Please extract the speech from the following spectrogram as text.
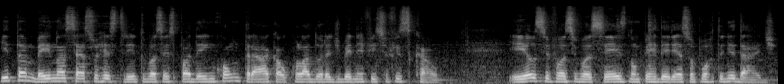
e também no acesso restrito vocês podem encontrar a calculadora de benefício fiscal. Eu, se fosse vocês, não perderia essa oportunidade.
